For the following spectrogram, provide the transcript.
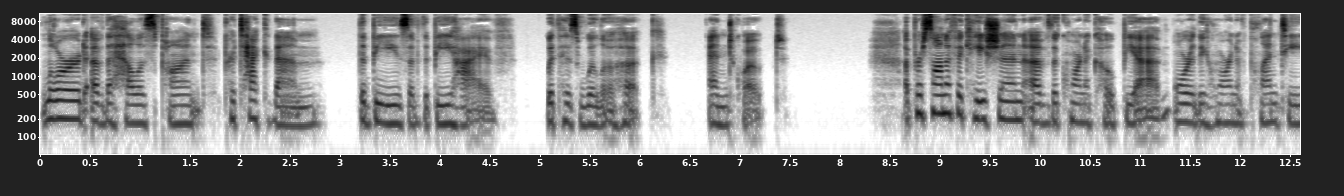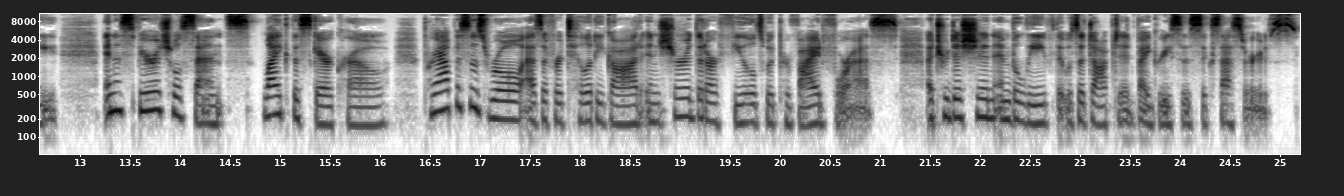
lord of the Hellespont, protect them, the bees of the beehive, with his willow hook. A personification of the cornucopia or the horn of plenty. In a spiritual sense, like the scarecrow, Priapus's role as a fertility god ensured that our fields would provide for us, a tradition and belief that was adopted by Greece's successors.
